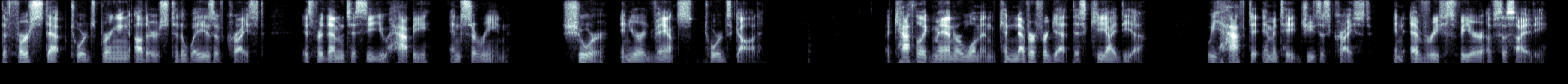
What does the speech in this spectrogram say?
The first step towards bringing others to the ways of Christ is for them to see you happy and serene, sure in your advance towards God. A Catholic man or woman can never forget this key idea. We have to imitate Jesus Christ in every sphere of society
